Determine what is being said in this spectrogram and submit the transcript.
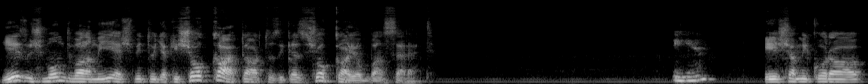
Jézus mond valami ilyesmit, hogy aki sokkal tartozik, az sokkal jobban szeret. Igen. És amikor a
